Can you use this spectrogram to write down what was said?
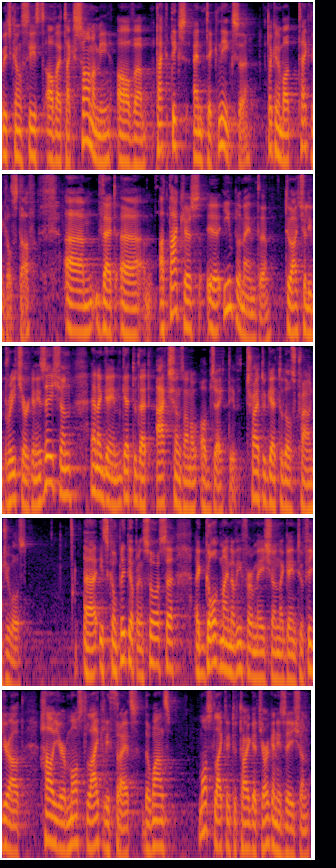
which consists of a taxonomy of uh, tactics and techniques uh, talking about technical stuff, um, that uh, attackers uh, implement uh, to actually breach your organization and again get to that actions on objective, try to get to those crown jewels. Uh, it's completely open source, uh, a goldmine of information, again, to figure out how your most likely threats, the ones most likely to target your organization,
